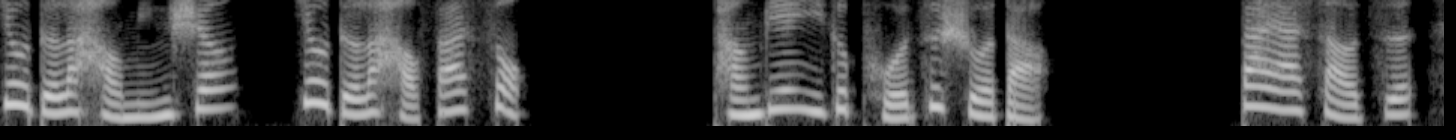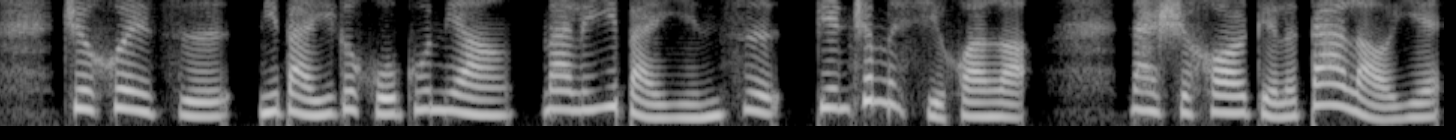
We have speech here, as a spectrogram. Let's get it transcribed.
又得了好名声，又得了好发送。”旁边一个婆子说道。爸呀，嫂子，这会子你把一个活姑娘卖了一百银子，便这么喜欢了。那时候儿给了大老爷，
